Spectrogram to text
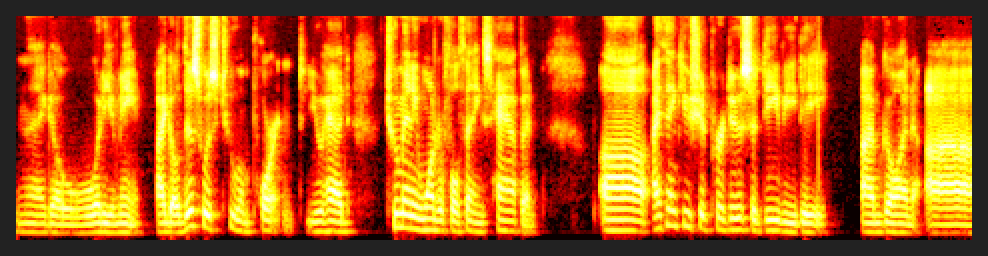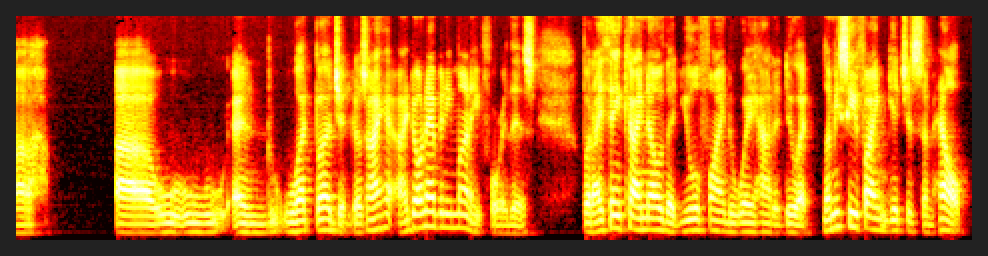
And I go, What do you mean? I go, This was too important. You had too many wonderful things happen. Uh, I think you should produce a DVD. I'm going, uh, uh, and what budget? Goes, I, I don't have any money for this, but I think I know that you'll find a way how to do it. Let me see if I can get you some help.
